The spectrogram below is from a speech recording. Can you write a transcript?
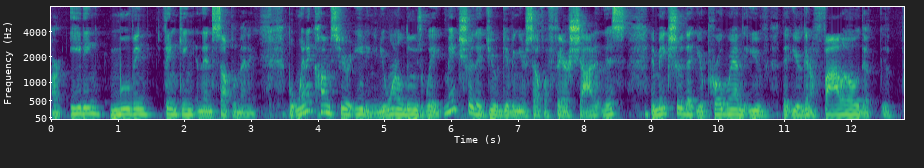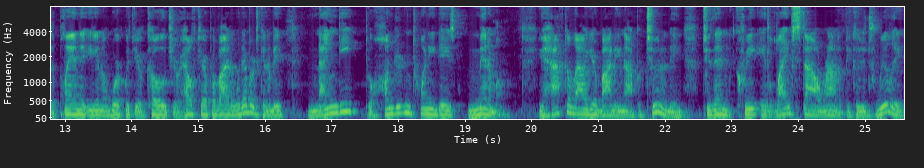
are eating, moving, thinking, and then supplementing. But when it comes to your eating and you want to lose weight, make sure that you're giving yourself a fair shot at this and make sure that your program that you've that you're going to follow, the the plan that you're going to work with your coach, your healthcare provider, whatever it's going to be, 90 to 120 days minimum you have to allow your body an opportunity to then create a lifestyle around it because it's really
